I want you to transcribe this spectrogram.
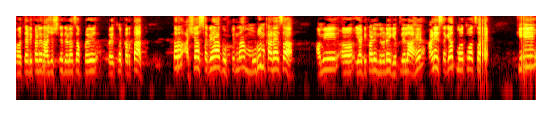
त्या ठिकाणी राजश्रय देण्याचा प्रय- प्रयत्न करतात. तर अशा सगळ्या गोष्टींना मोडून काढायचा आम्ही या ठिकाणी निर्णय घेतलेला आहे. आणि सगळ्यात महत्वाचं आहे की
